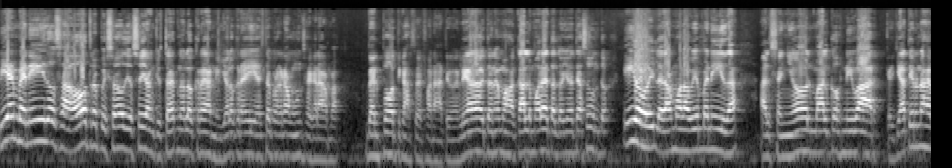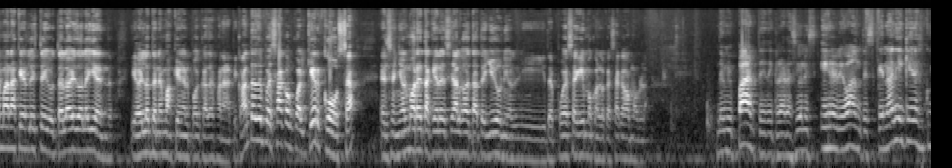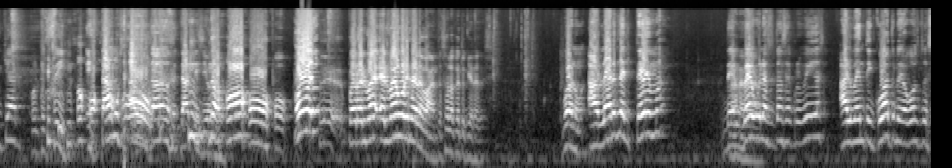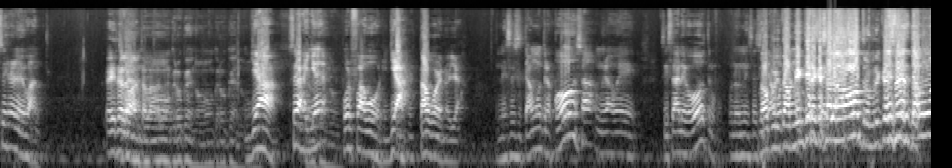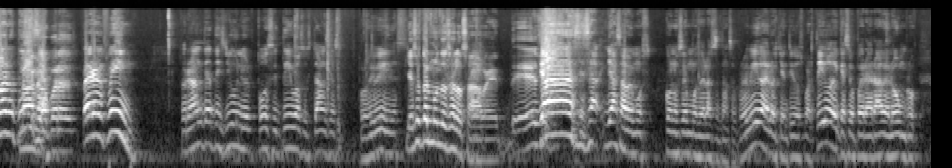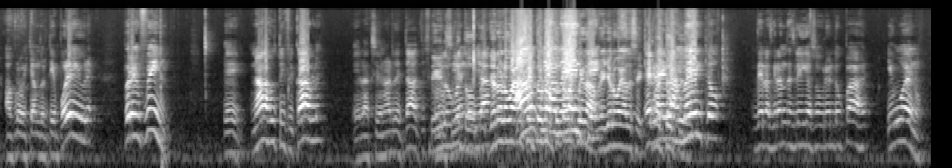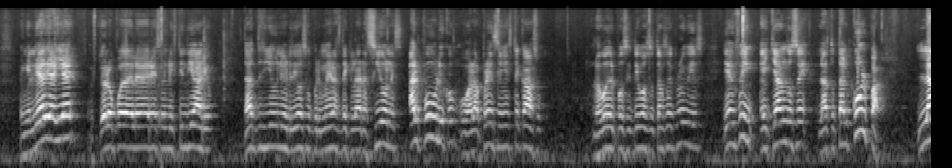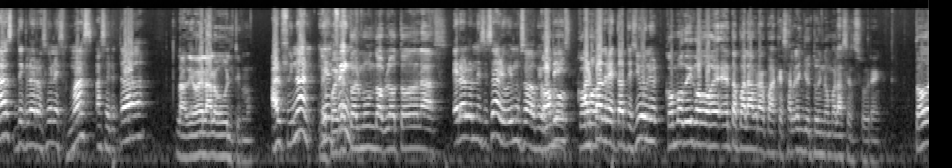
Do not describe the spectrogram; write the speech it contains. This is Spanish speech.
Bienvenidos a otro episodio, sí, aunque ustedes no lo crean, ni yo lo creí, este programa es un segrama del podcast del fanático. El día de hoy tenemos a Carlos Moreta, el dueño de este asunto, y hoy le damos la bienvenida al señor Marcos Nivar, que ya tiene unas semanas aquí en listing, usted lo ha ido leyendo, y hoy lo tenemos aquí en el podcast del fanático. Antes de empezar con cualquier cosa, el señor Moreta quiere decir algo de Tate Junior y después seguimos con lo que sea que vamos a hablar. De mi parte, declaraciones irrelevantes que nadie quiere escuchar, porque sí, estamos agotados de Junior. No, hoy, pero el, ve- el verbo es irrelevante, eso es lo que tú quieres decir. Bueno, hablar del tema del No, no, bebo no. y las sustancias prohibidas al 24 de agosto es irrelevante. Es irrelevante, la no, creo que no, creo que no. Ya, o sea, Creo ya, por favor, ya. Está bueno ya. Necesitamos otra cosa, mira a ver si sale otro. Pero No, necesitamos pero otra también quiere que noticia. salga otro, pero. Necesitamos más noticias. No, no, pero... Pero en fin, Fernando Tatis Jr. positivo a sustancias prohibidas. Y eso todo el mundo se lo sabe. Eso- Ya, se sa- ya sabemos, conocemos de la sustancia prohibida, de los 82 partidos, de que se operará del hombro aprovechando el tiempo libre. Pero en fin, eh, nada justificable el accionar de Tatis. Dilo, tú. ya Yo no lo voy a decir, tú no, tú ten ampliamente cuidado, que yo lo voy a decir. El reglamento de las grandes ligas sobre el dopaje. Y bueno, en el día de ayer, usted lo puede leer eso en Listín Diario, Tatis Jr. dio sus primeras declaraciones al público, o a la prensa en este caso, luego del positivo a sustancias prohibidas, y en fin, echándose la total culpa. Las declaraciones más acertadas La dio él a lo último. Al final. Y Después en que fin, todo el mundo habló todas las... era lo necesario. Vimos a David ¿Cómo- Ortiz, cómo- al padre de Tatis Jr., ¿Cómo digo esta palabra para que salga en YouTube y no me la censuren?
